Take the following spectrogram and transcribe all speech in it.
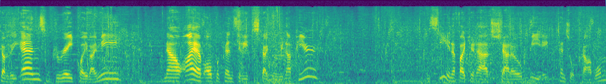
Cover the ends. Great play by me. Now I have all propensity to start moving up here. And seeing if I could have Shadow be a potential problem.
